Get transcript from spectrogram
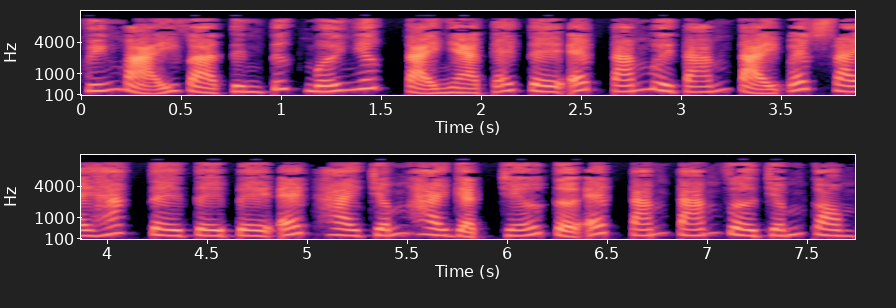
khuyến mãi và tin tức mới nhất tại nhà cái TF88 tại website https 2 2 gạch chéo tf88 ver com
